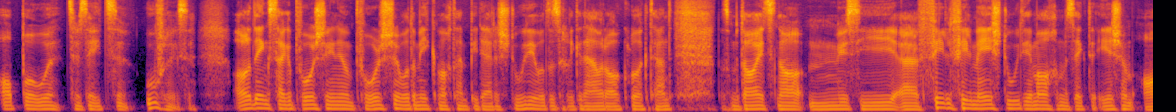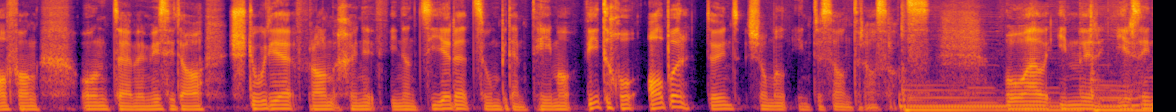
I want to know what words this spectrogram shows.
abbauen, zersetzen, auflösen. Allerdings sagen die Forscherinnen und Forscher, die da mitgemacht haben bei dieser Studie, die das ein bisschen genauer angeschaut haben, dass man da jetzt noch müsse, äh, viel, viel mehr Studien machen. Man sagt ja erst am Anfang und äh, man müsse da Studien vor allem können finanzieren, um bei diesem Thema weiterzukommen. Aber tönt schon mal interessanter Ansatz. Wo auch immer ihr seid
